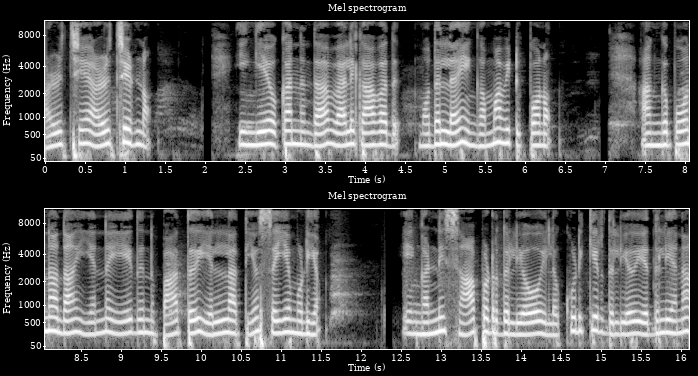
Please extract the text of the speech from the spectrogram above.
அழிச்சே அழிச்சிடணும். இங்கேயே உட்காந்துருந்தா வேலைக்கு ஆகாது. முதல்ல எங்கள் அம்மா வீட்டுக்கு போகணும் அங்கே போனாதான் என்ன ஏதுன்னு பார்த்து எல்லாத்தையும் செய்ய முடியும். எங்கள் அண்ணி சாப்பிட்றதுலையோ இல்லை குடிக்கிறதுலையோ எதுலையானா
